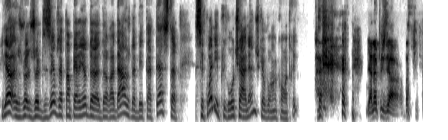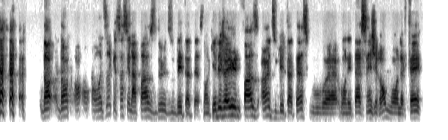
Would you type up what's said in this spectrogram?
Puis là, je, le disais, vous êtes en période de, rodage, de bêta-test. C'est quoi les plus gros challenges que vous rencontrez? Il y en a plusieurs. donc, on, va dire que ça, c'est la phase 2 du bêta-test. Donc, il y a déjà eu une phase 1 du bêta-test où, euh, où, on était à Saint-Jérôme, où on a fait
